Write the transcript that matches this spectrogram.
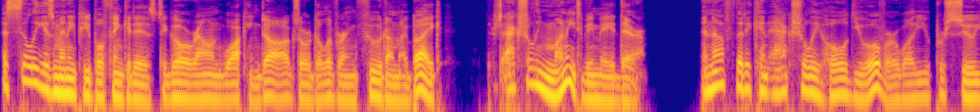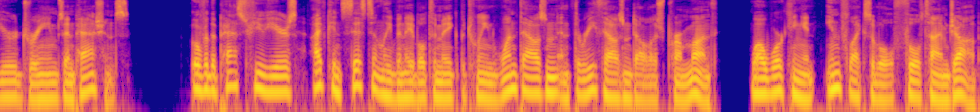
As silly as many people think it is to go around walking dogs or delivering food on my bike, there's actually money to be made there. Enough that it can actually hold you over while you pursue your dreams and passions. Over the past few years, I've consistently been able to make between $1,000 and $3,000 per month while working an inflexible full time job.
